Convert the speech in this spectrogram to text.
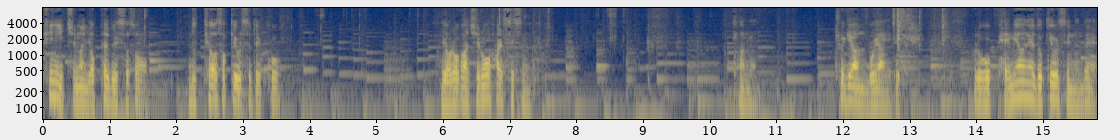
핀이 있지만 옆에도 있어서 눕혀서 끼울 수도 있고 여러 가지로 할 수 있습니다. 이렇게 하면 특이한 모양이 되죠. 그리고 배면에도 끼울 수 있는데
